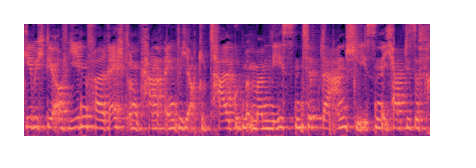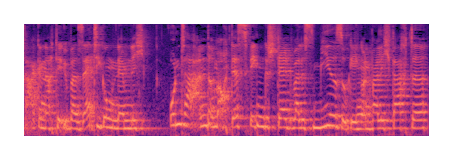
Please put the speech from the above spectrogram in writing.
gebe ich dir auf jeden Fall recht und kann eigentlich auch total gut mit meinem nächsten Tipp da anschließen. Ich habe diese Frage nach der Übersättigung nämlich unter anderem auch deswegen gestellt, weil es mir so ging und weil ich dachte,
